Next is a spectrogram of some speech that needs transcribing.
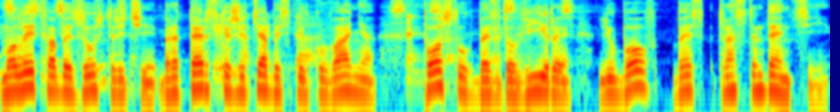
молитва без зустрічі, братерське життя без спілкування, послуг без довіри, любов без трансценденції.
